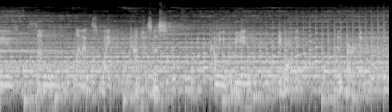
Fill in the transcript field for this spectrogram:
galaxies, suns, planets, life, consciousness coming into being, evolving, and perishing.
